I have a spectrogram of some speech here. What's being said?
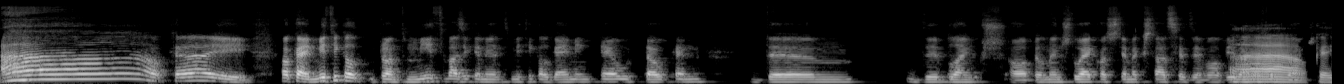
Ah, ok. Ok, Mythical, pronto, Myth, basicamente, Mythical Gaming é o token de, de blancos, ou pelo menos do ecossistema que está a ser desenvolvido. Ah, ok.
